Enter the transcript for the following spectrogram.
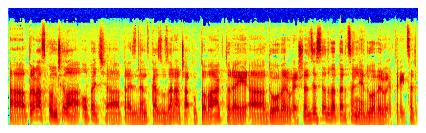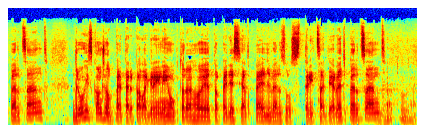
Uh, prvá skončila opäť uh, prezidentka Zuzana Čaputová, ktorej uh, dôveruje 62%, nedôveruje 30%. Druhý skončil Peter Pellegrini, u ktorého je to 55 versus 39%. Gratulujem.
